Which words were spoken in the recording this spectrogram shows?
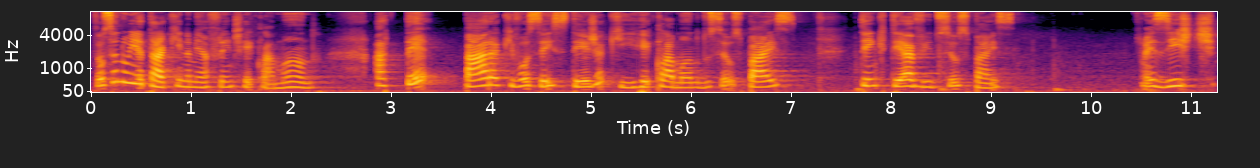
Então você não ia estar aqui na minha frente reclamando, até para que você esteja aqui reclamando dos seus pais, tem que ter dos seus pais. Não existe,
